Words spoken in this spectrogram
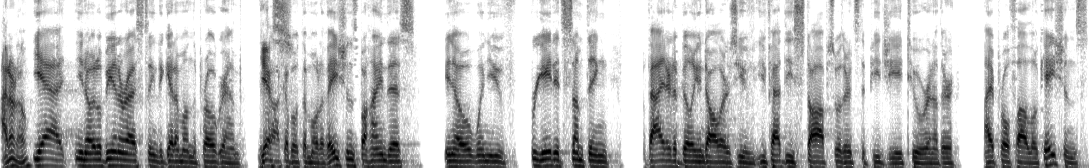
I don't know. Yeah, you know, it'll be interesting to get him on the program. to Yes. Talk about the motivations behind this. You know, when you've created something valued at a billion dollars, you've, you've had these stops, whether it's the PGA Tour and other high profile locations.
